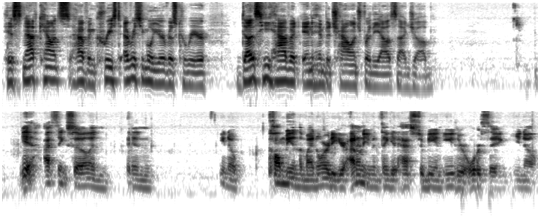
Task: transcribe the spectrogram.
His snap counts have increased every single year of his career. Does he have it in him to challenge for the outside job? Yeah, I think so. And, and, you know, call me in the minority here. I don't even think it has to be an either or thing. You know,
